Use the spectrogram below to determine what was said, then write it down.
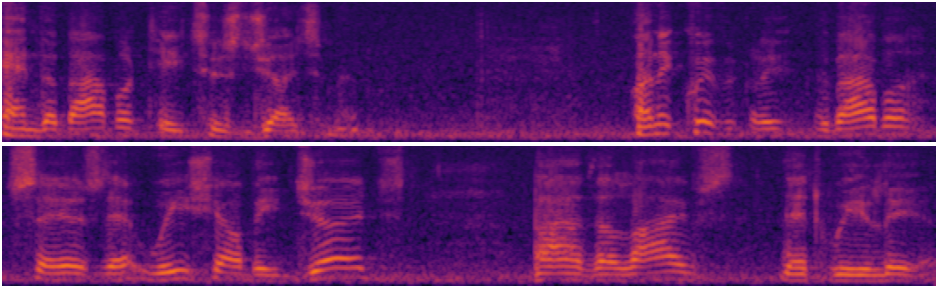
And the Bible teaches judgment. Unequivocally, the Bible says that we shall be judged by the lives that we live.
